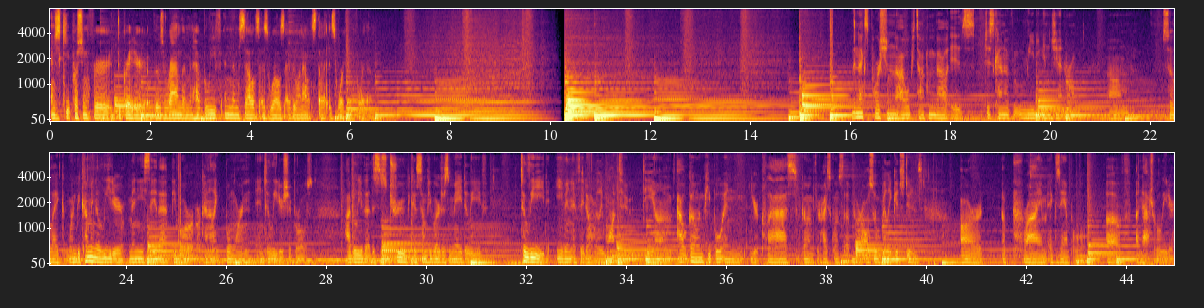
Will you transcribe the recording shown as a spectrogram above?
and just keep pushing for the greater of those around them and have belief in themselves as well as everyone else that is working for them. The next portion I will be talking about is just kind of leading in general. Um, so, like, when becoming a leader, many say that people are, are kind of like born into leadership roles. I believe that this is true because some people are just made to leave, to lead, even if they don't really want to. The um, outgoing people in your class, going through high school and stuff, who are also really good students, are a prime example of a natural leader.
